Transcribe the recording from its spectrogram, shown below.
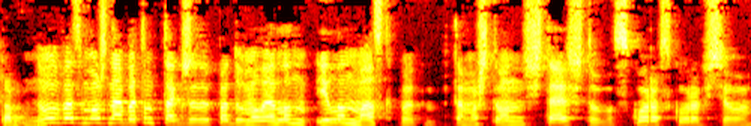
Там... Ну, возможно, об этом также подумал Илон, Илон Маск, потому что он считает, что вот скоро-скоро все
